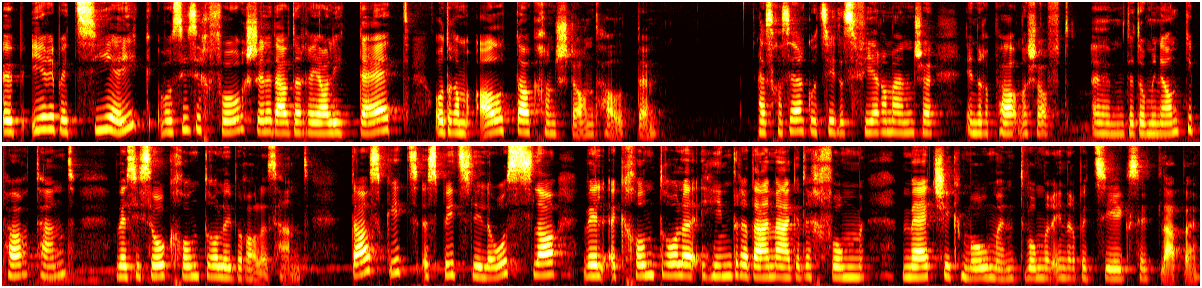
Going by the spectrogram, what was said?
ob ihre Beziehung, wo sie sich vorstellen, auch der Realität oder am Alltag kann standhalten. Es kann sehr gut sein, dass vier Menschen in einer Partnerschaft ähm, den dominanten Part haben, weil sie so Kontrolle über alles haben. Das gibt es ein bisschen loszulassen, weil eine Kontrolle hindert einem eigentlich vom Magic Moment, wo man in einer Beziehung leben sollte.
